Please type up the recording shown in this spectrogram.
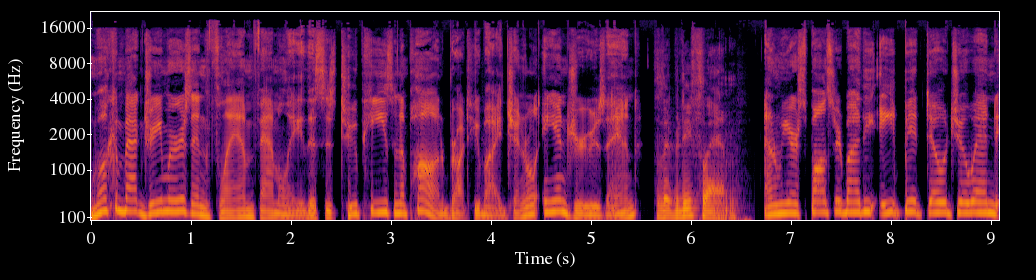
Welcome back, dreamers and Flam family. This is Two Peas in a Pod brought to you by General Andrews and Liberty Flam. And we are sponsored by the 8-Bit Dojo and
